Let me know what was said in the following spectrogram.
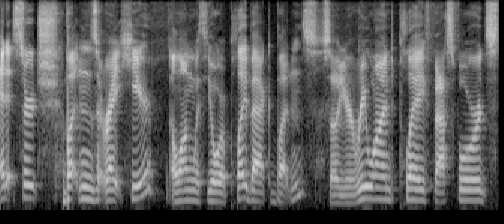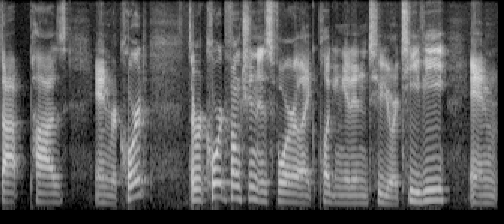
edit search buttons right here, along with your playback buttons. So your rewind, play, fast forward, stop, pause, and record. The record function is for like plugging it into your TV and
